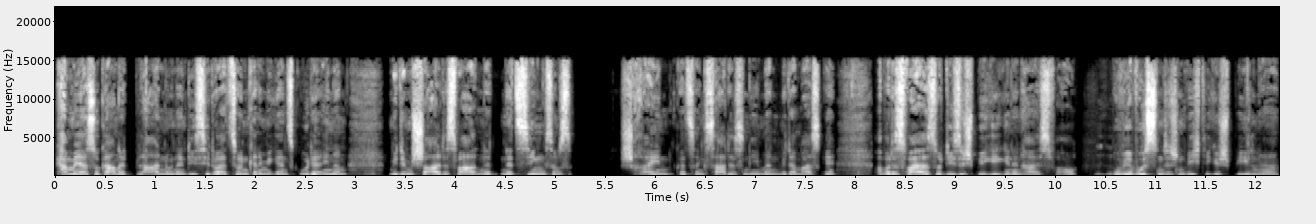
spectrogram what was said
kann man ja so gar nicht planen. Und an die Situation kann ich mich ganz gut erinnern. Mit dem Schal, das war nicht, nicht singen, sondern Schreien. Gott sei Dank sah das niemand mit der Maske. Aber das war ja so dieses Spiel gegen den HSV, wo wir wussten, das ist ein wichtiges Spiel. Ja.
